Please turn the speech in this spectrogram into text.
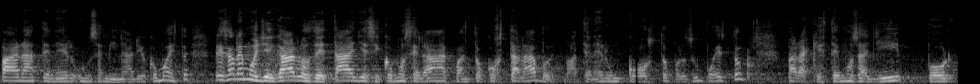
para tener un seminario como este. Les haremos llegar los detalles y cómo será, cuánto costará, pues va a tener un costo, por supuesto, para que estemos allí por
